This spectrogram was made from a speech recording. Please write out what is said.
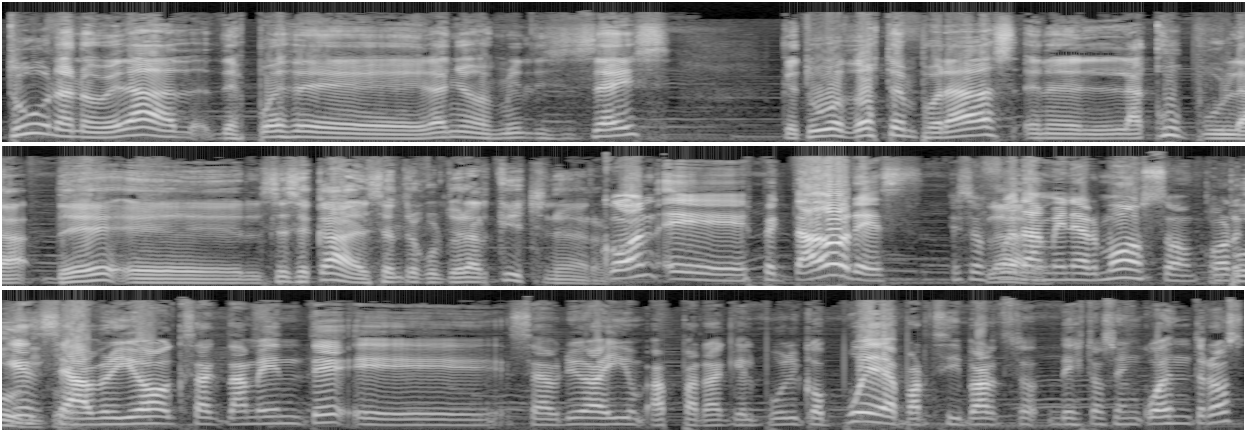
Tuvo una novedad después del año 2016 que tuvo dos temporadas en el- la cúpula del CCK, el Centro Cultural Kirchner. Con eh, espectadores. Eso fue también hermoso, porque se abrió exactamente, eh, se abrió ahí a- para que el público pueda participar de estos encuentros.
